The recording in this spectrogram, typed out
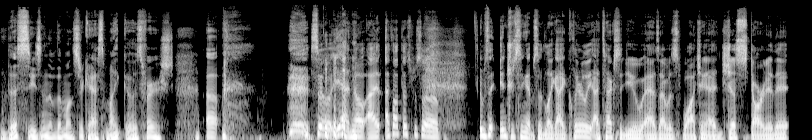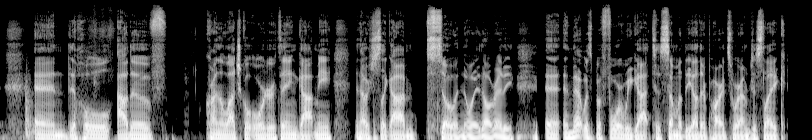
this season of the Munster Cast, Myke goes first. Uh, so yeah, no, I, I thought this was a it was an interesting episode. Like I clearly I texted you as I was watching. I had just started it, and the whole out of chronological order thing got me, and I was just like, I'm so annoyed already. And, and that was before we got to some of the other parts where I'm just like,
